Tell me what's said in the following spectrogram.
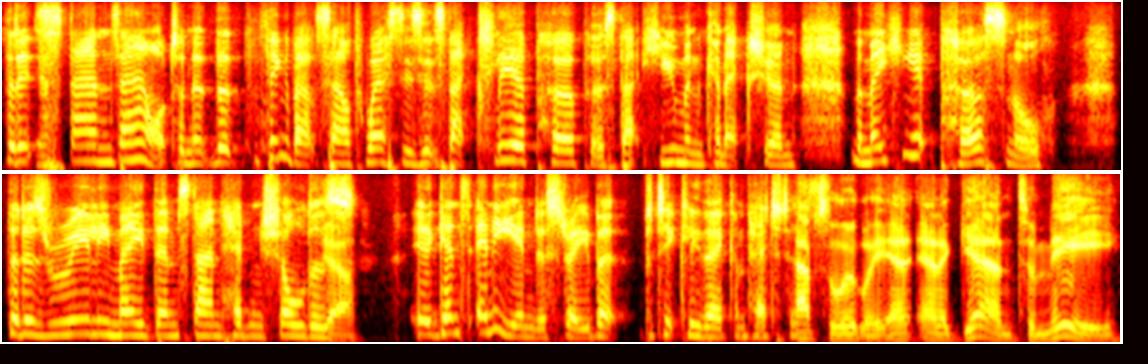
that it yeah. stands out. And the, the thing about Southwest is it's that clear purpose, that human connection, the making it personal that has really made them stand head and shoulders. Yeah against any industry, but particularly their competitors. Absolutely. And, and again, to me,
